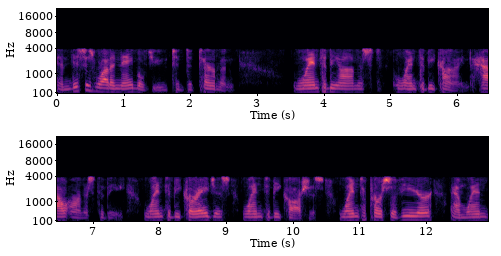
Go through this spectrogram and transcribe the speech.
And this is what enabled you to determine when to be honest, when to be kind, how honest to be, when to be courageous, when to be cautious, when to persevere, and when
